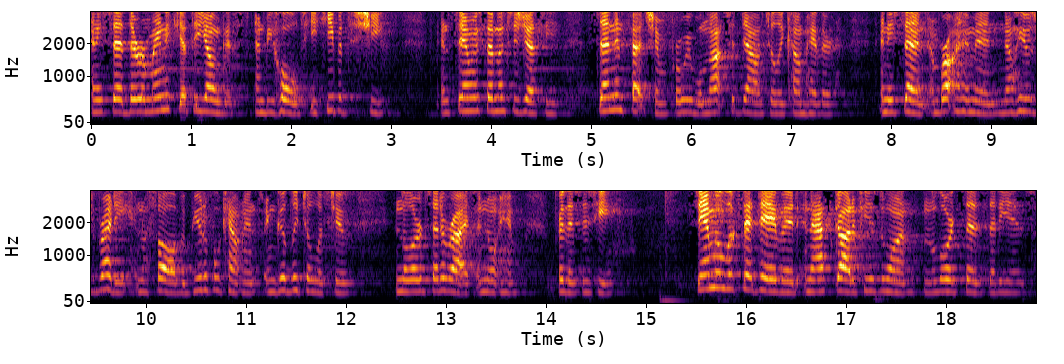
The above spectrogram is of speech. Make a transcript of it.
And he said, There remaineth yet the youngest, and behold, he keepeth the sheep. And Samuel said unto Jesse, Send and fetch him, for we will not sit down till he come hither. And he sent and brought him in. Now he was ready, and withal of a beautiful countenance, and goodly to look to. And the Lord said, Arise, anoint him, for this is he. Samuel looks at David and asks God if he is the one, and the Lord says that he is.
